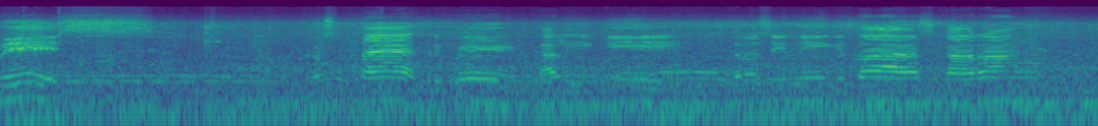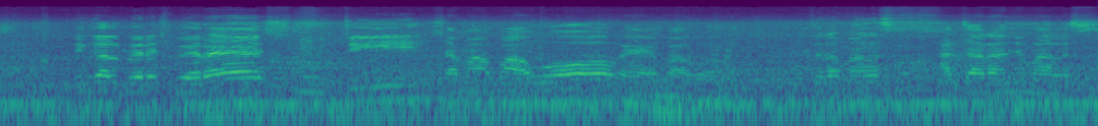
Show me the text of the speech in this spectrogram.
habis. Terus tek tripnya kali ini. Terus ini kita sekarang tinggal beres-beres Nyuci sama Pak Wo. Eh Pak Wo. Acara males. Acaranya males.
